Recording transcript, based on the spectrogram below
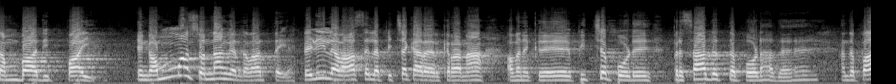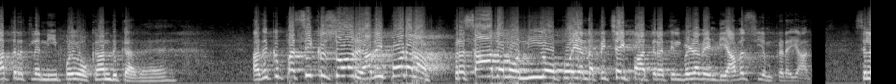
சம்பாதிப்பாய். எங்க அம்மா சொன்னாங்க அந்த வார்த்தையை. வெளியில வாசல்ல பிச்சைக்கார இருக்கிறானா அவனுக்கு பிச்சை போடு பிரசாதத்தை போடாத. அந்த பாத்திரத்துல நீ போய் உக்காந்துக்காத. அதுக்கு பசிக்கு சோறு அதை போடலாம். பிரசாதமோ நீயோ போய் அந்த பிச்சை பாத்திரத்தில் விழ வேண்டிய அவசியம் கிடையாது. சில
